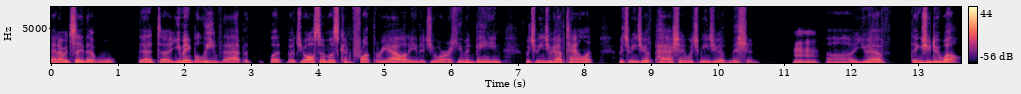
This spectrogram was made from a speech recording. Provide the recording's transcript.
and I would say that that uh, you may believe that, but but but you also must confront the reality that you are a human being, which means you have talent, which means you have passion, which means you have mission. Mm-hmm. Uh, you have things you do well.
